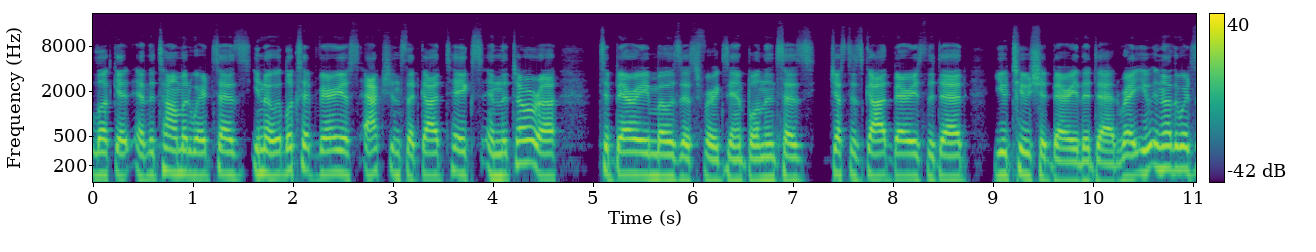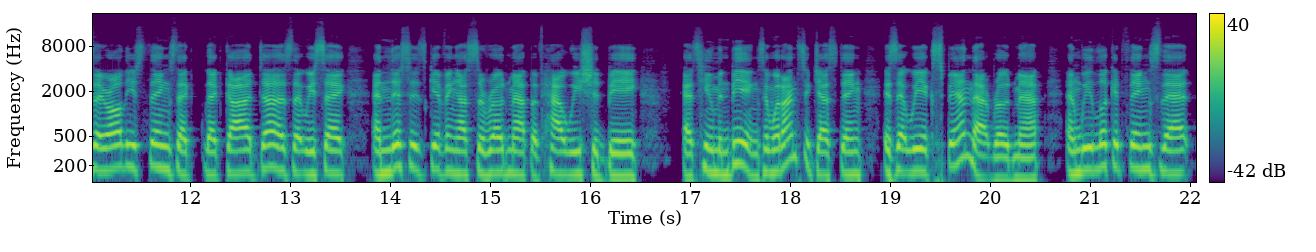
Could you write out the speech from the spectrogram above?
look at in the Talmud, where it says, you know, it looks at various actions that God takes in the Torah to bury Moses, for example, and then says, just as God buries the dead, you too should bury the dead, right? You, in other words, there are all these things that that God does that we say, and this is giving us the roadmap of how we should be as human beings. And what I'm suggesting is that we expand that roadmap and we look at things that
